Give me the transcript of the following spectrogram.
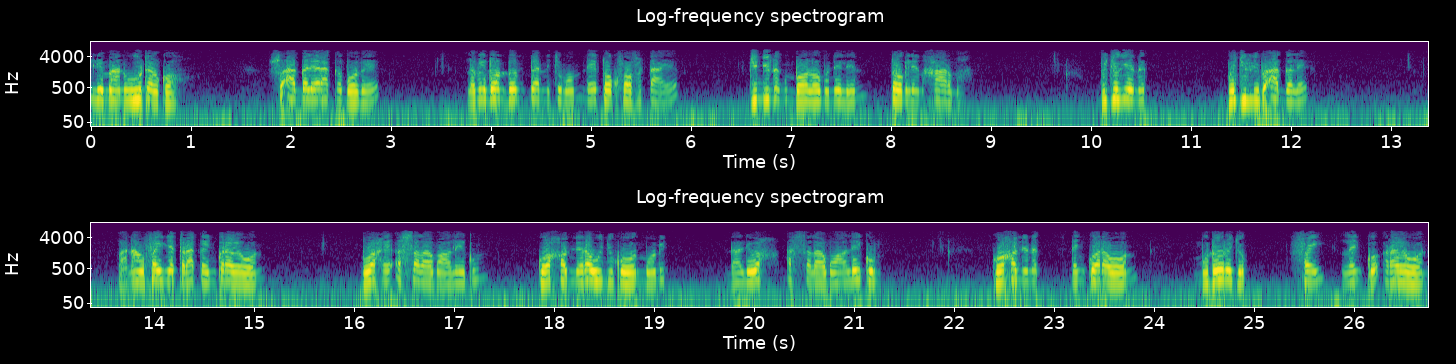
ilimaan wuutal ko. Su àggalee rakk boobee la muy doon doon benn ci moom day toog foofa taaya junj nag mbooloo mu ne leen toog leen xaar bu jógee nag ba julli ba maanaam fay ñett rakk ñu ko rawe woon. Bu waxee asalaamaaleykum koo xam ne rawuñu ko woon moom it daal di wax asalaamaaleykum. Koo xam ne nag dañ ko rawoon mu door a jóg fay lañ ko rawe woon.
